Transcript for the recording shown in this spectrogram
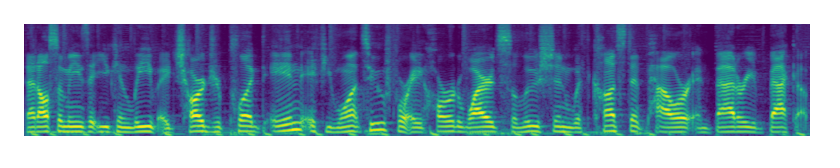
That also means that you can leave a charger plugged in if you want to for a hardwired solution with constant power and battery backup.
